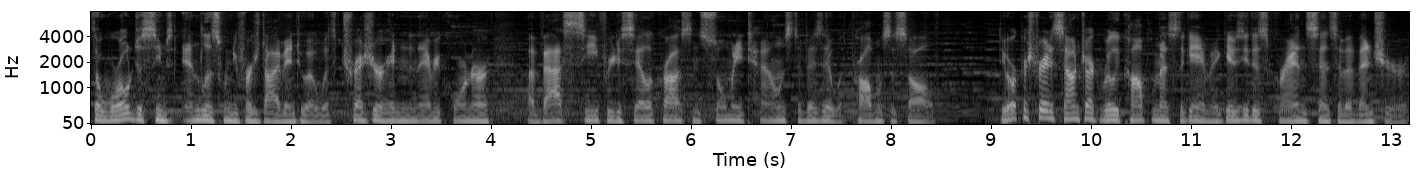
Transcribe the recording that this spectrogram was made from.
The world just seems endless when you first dive into it, with treasure hidden in every corner, a vast sea for you to sail across, and so many towns to visit with problems to solve. The orchestrated soundtrack really complements the game. It gives you this grand sense of adventure.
